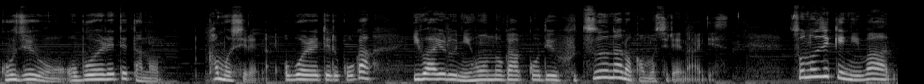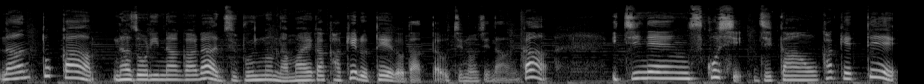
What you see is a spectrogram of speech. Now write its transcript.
50音を覚えれてたのかもしれない。覚えれてる子がいわゆる日本の学校でいう普通なのかもしれないです。その時期にはなんとかなぞりながら自分の名前が書ける程度だったうちの次男が。1年少し時間をかけて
